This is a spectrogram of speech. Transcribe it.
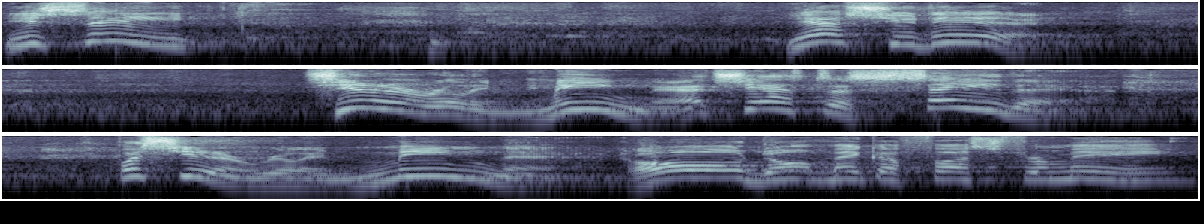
You see, yes, you did. She didn't really mean that. She has to say that. But she didn't really mean that. Oh, don't make a fuss for me.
